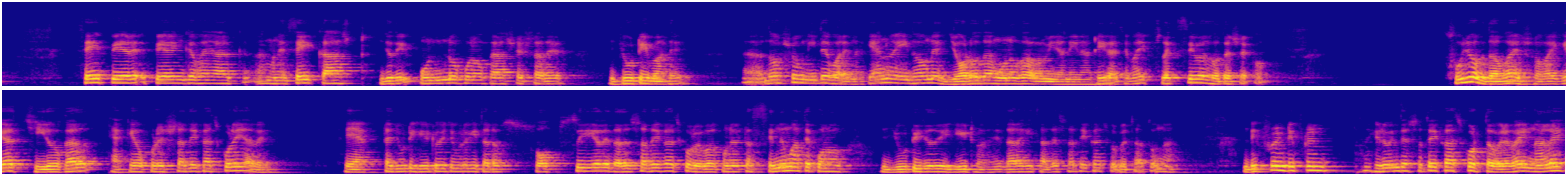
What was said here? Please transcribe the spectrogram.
সেই পেয়ার পেয়ারিংকে ভাই আর মানে সেই কাস্ট যদি অন্য কোনো কাস্টের সাথে জুটি বাঁধে দর্শক নিতে পারে না। কেন? এই ধরনের জড়তা মনোভাব আমি জানি না, ঠিক আছে? ভাই ফ্লেক্সিবল হতে শেখো। সুযোগ দাও ভাই, সবাইকে আর চিরকাল একে অপরের সাথে কাজ করে যাবে। সেই একটা জুটি হিট হয়েছে বলে কি তারা সব সিরিয়ালে তাদের সাথে কাজ করবে? বা কোনো একটা সিনেমাতে কোনো জুটি যদি হিট হয়, তারা কি তাদের সাথে কাজ করবে? তা তো না। ডিফারেন্ট ডিফারেন্ট হিরোইনদের সাথে কাজ করতে হবে ভাই। নালে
